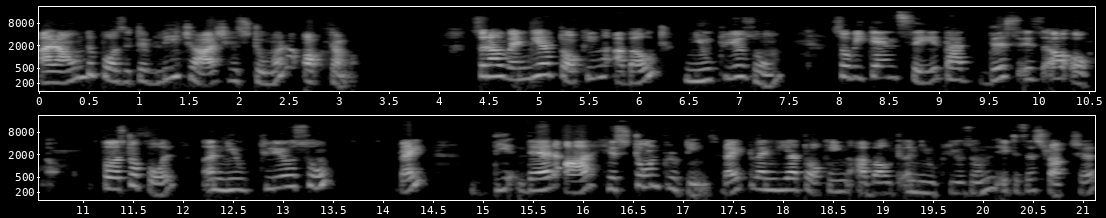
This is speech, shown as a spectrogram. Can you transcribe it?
around the positively charged histone octamer. So now when we are talking about nucleosome, so we can say that this is a, first of all, a nucleosome, right? The, there are histone proteins, right? When we are talking about a nucleosome, it is a structure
